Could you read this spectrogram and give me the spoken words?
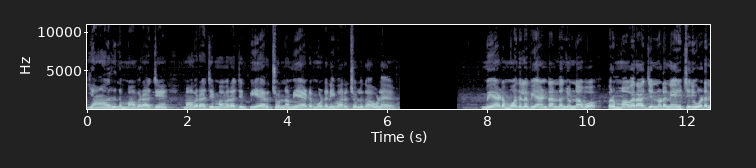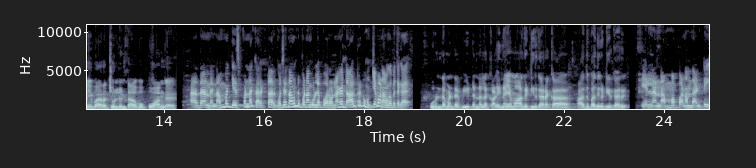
யாரு இந்த மவராஜன் மவராஜன் மவராஜன் பேர் சொன்னா மேடம் உடனே வர சொல்லுதா அவள? மேடம் முதல்ல வேண்டான்னு தான் சொன்னாவோ? அப்புறம் மவராஜன் உடனே சரி உடனே வர சொல்லுன்ட்டாவோ? போவாங்க அதான் நம்ம கெஸ் பண்ணா கரெக்டா இருக்கும். சரி நான் இப்போ நாங்க உள்ள போறோம். நாங்க டாக்டருக்கு முக்கியமானவங்க பத்துக்க. உருண்டை மண்டை வீட்டை நல்லா கலைநயமாக கட்டியிருக்காரக்கா அது பார்த்து கட்டியிருக்காரு. எல்லாம் நம்ம பணம் தான்ட்டி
